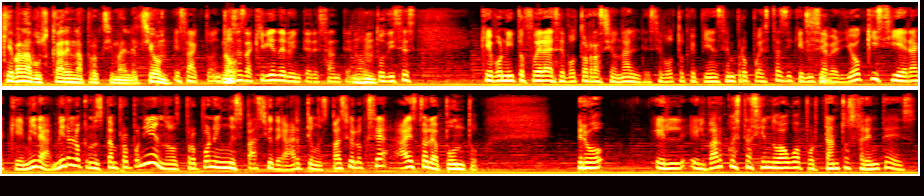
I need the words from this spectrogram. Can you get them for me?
¿qué van a buscar en la próxima elección? Exacto. Entonces aquí viene lo interesante, ¿no? Tú dices qué bonito fuera ese voto racional, ese voto que piensa en propuestas y que dice, Sí. a ver, yo quisiera que, mira, mira lo que nos están proponiendo, nos proponen un espacio de arte, un espacio lo que sea, a esto le apunto. Pero el, barco está haciendo agua por tantos frentes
